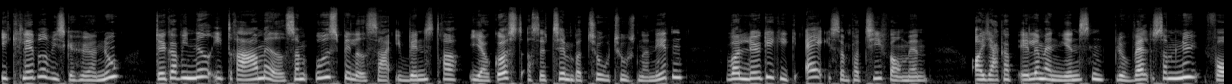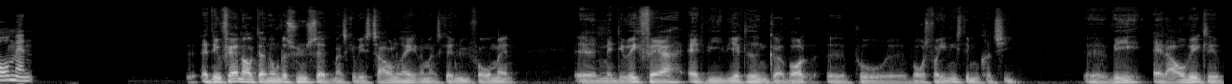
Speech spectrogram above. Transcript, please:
I klippet, vi skal høre nu, dykker vi ned i dramaet, som udspillede sig i Venstre i august og september 2019, hvor Lykke gik af som partiformand, og Jakob Ellemann Jensen blev valgt som ny formand. det er jo fair nok, at der er nogen, der synes, at man skal vise tavlen ren, og man skal have en ny formand. Øh, men det er jo ikke fair, at vi i virkeligheden gør vold øh, på øh, vores foreningsdemokrati ved at afvikle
